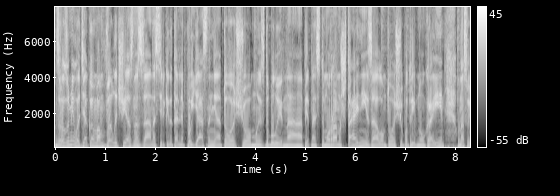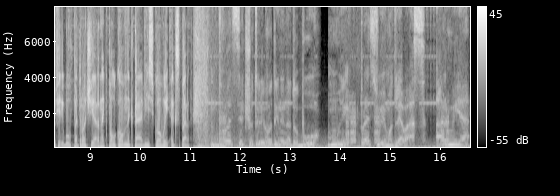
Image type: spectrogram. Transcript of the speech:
Зрозуміло, дякуємо вам величезне за настільки детальне пояснення того, що ми здобули на 15-му Рамштайні, загалом того, що потрібно Україні. У нас в ефірі був Петро Черник, полковник та військовий експерт. 24 години на добу. Ми працюємо для вас. Армія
